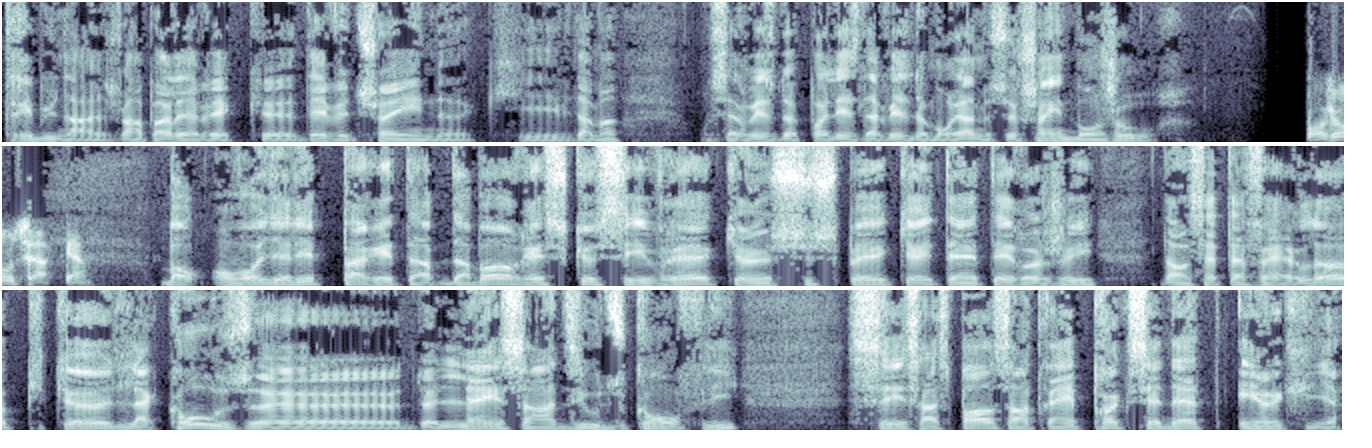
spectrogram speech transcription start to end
tribunal. Je vais en parler avec euh, David Shane, qui est évidemment au service de police de la Ville de Montréal. Monsieur Shane, bonjour. Bonjour, M. Arcan. Bon, on va y aller par étapes. D'abord, est-ce que c'est vrai qu'un suspect qui a été interrogé dans cette affaire-là, puis que la cause euh, de l'incendie ou du conflit, c'est ça se passe entre un proxénète et un client?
